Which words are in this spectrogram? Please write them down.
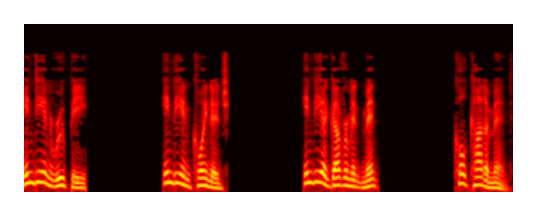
Indian rupee. Indian coinage. India Government Mint. Kolkata Mint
